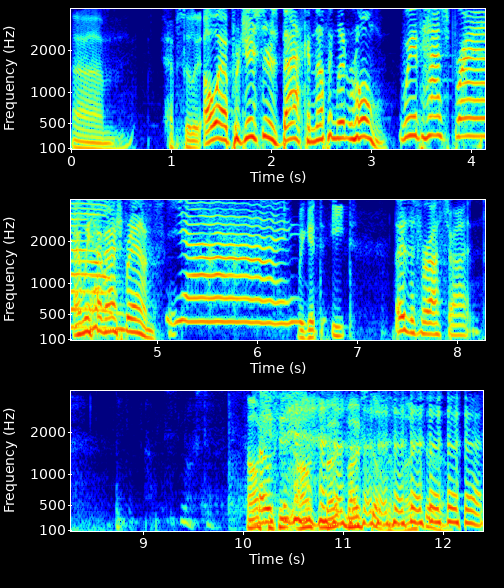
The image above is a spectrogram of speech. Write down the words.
Um, absolutely. Oh, our producer is back, and nothing went wrong. With hash browns, And we have hash browns. Yay! We get to eat. Those are for us, right? Oh, she Most- said oh, mo- most of them. Most of them.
